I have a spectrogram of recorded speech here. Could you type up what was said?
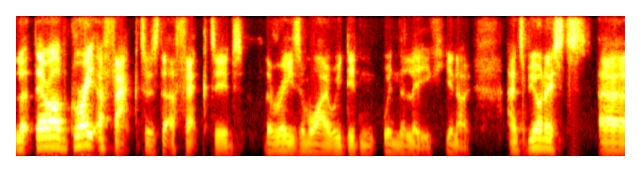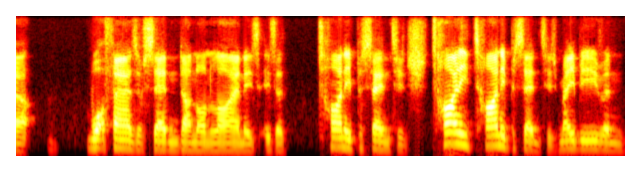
Look, there are greater factors that affected the reason why we didn't win the league, you know. And to be honest, uh, what fans have said and done online is is a tiny percentage, tiny, tiny percentage, maybe even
